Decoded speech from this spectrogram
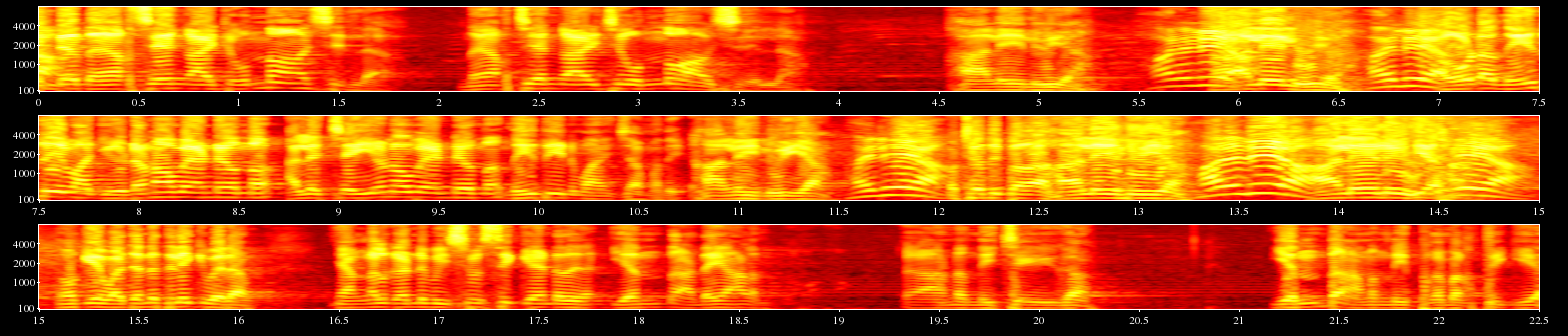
നിന്റെ നേർച്ചയും കാഴ്ച ഒന്നും ആവശ്യമില്ല. നേർച്ചയും കാഴ്ച ഒന്നും ആവശ്യമില്ല. ഹാലേലുയ അവിടെ നീ തീരുമാനിച്ചു ഇടണോ വേണ്ടയോന്ന് അല്ലെ ചെയ്യണോ വേണ്ടയോന്ന് നീ തീരുമാനിച്ചാൽ മതി. നോക്കിയ വചനത്തിലേക്ക് വരാം. ഞങ്ങൾ കണ്ട് വിശ്വസിക്കേണ്ടത് എന്ത് അടയാളം ആണ് നീ ചെയ്യുക. എന്താണ് നീ പ്രവർത്തിക്കുക?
